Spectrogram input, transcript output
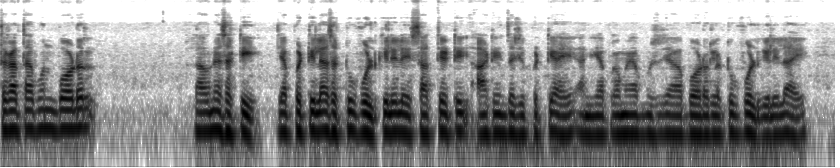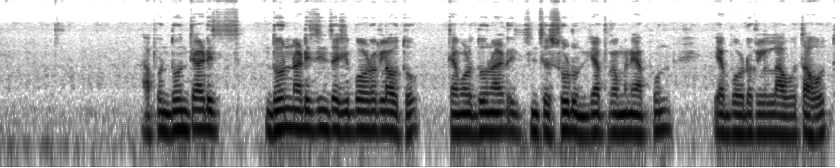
तर आता आपण बॉर्डर लावण्यासाठी या पट्टीला असं टू फोल्ड केलेलं आहे सात ते टी आठ इंचाची पट्टी आहे आणि याप्रमाणे आपण या बॉर्डरला टू फोल्ड केलेलं आहे आपण दोन ते अडीच दोन अडीच इंचाची बॉर्डर लावतो. त्यामुळे दोन अडीच इंच सोडून याप्रमाणे आपण या बॉर्डरला लावत आहोत.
